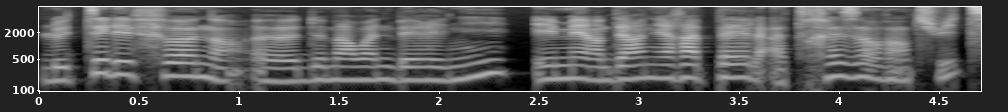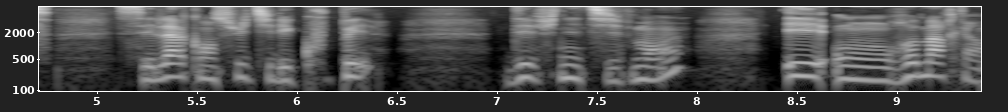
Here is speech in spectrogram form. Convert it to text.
le téléphone de Marwan Bereni émet un dernier appel à 13h28. C'est là qu'ensuite il est coupé définitivement. Et on remarque un,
